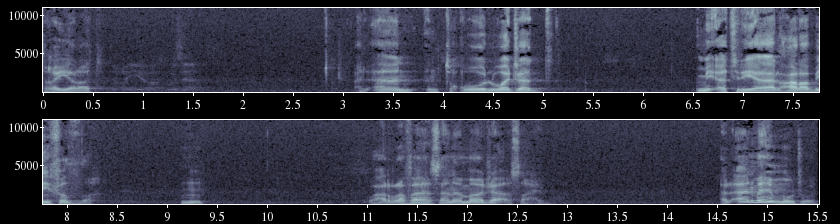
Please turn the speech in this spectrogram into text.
تغيرت. الآن أن تقول وجد مئة ريال عربي فضة. وعرفها سنة ما جاء صاحبه الآن ما هي موجودة.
